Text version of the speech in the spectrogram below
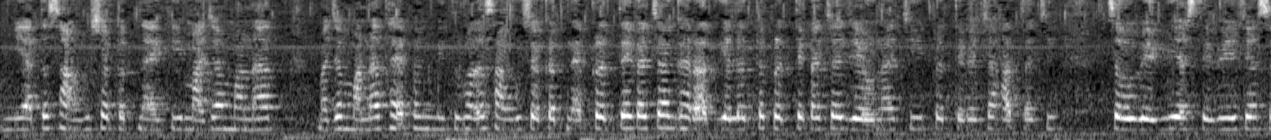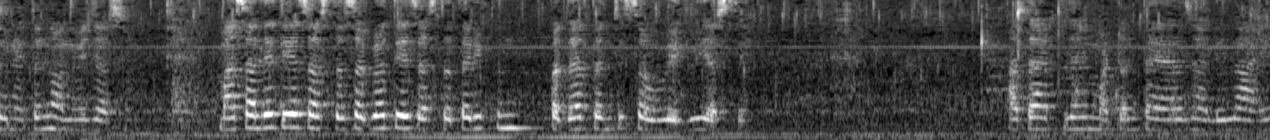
मी आता सांगू शकत नाही की माझ्या मनात माझ्या मनात आहे पण मी तुम्हाला सांगू शकत नाही. प्रत्येकाच्या घरात गेलं तर प्रत्येकाच्या जेवणाची प्रत्येकाच्या हाताची चव वेगळी असते. व्हेज असो नाही तर नॉनव्हेज असो. मसाले तेच असतं सगळं तेच असतं तरी पण पदार्थांची चव वेगळी असते. आता आपलं हे मटण तयार झालेलं आहे.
